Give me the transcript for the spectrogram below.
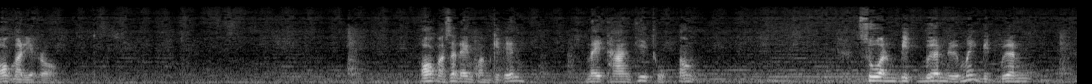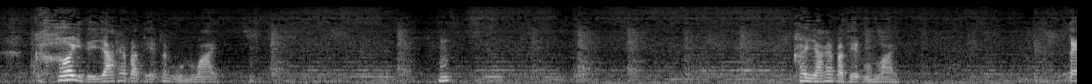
ออกมาเรียกร้อง ออกมาแสดงความคิดเห็นในทางที่ถูกต้อง ส่วนบิดเบือนหรือไม่บิดเบือนเคยที่ยากให้ประเทศมันวุ่นวาย ครอยากให้ประเทศวุ่นวาย แต่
